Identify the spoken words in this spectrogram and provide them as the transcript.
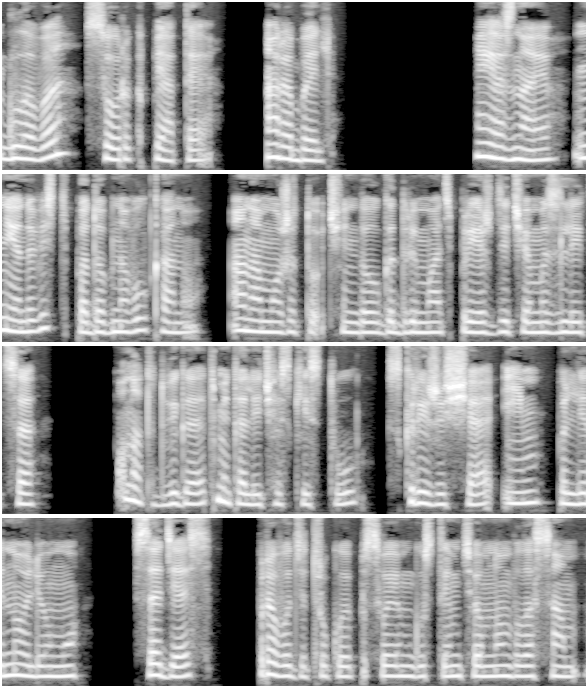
Глава 45. Арабель. Я знаю, ненависть подобна вулкану. Она может очень долго дремать, прежде чем излиться. Он отодвигает металлический стул, скрижища им по линолеуму. Садясь, проводит рукой по своим густым темным волосам.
